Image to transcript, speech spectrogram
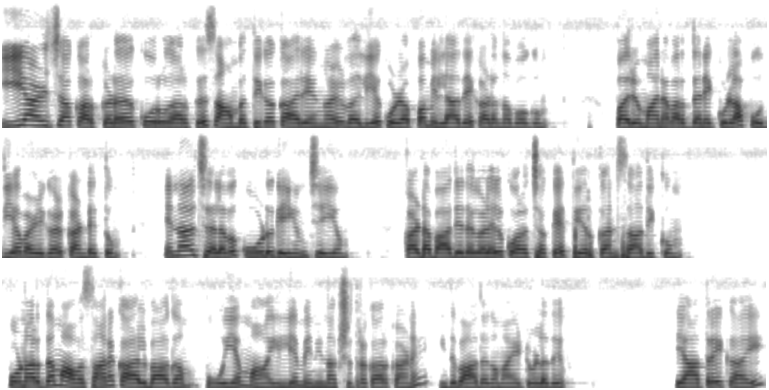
ഈ ആഴ്ച കർക്കിടകക്കൂറുകാർക്ക് സാമ്പത്തിക കാര്യങ്ങൾ വലിയ കുഴപ്പമില്ലാതെ കടന്നുപോകും. വരുമാന വർധനയ്ക്കുള്ള പുതിയ വഴികൾ കണ്ടെത്തും. എന്നാൽ ചെലവ് കൂടുകയും ചെയ്യും. കടബാധ്യതകളിൽ കുറച്ചൊക്കെ തീർക്കാൻ സാധിക്കും. പുണർദം അവസാന കാൽഭാഗം പൂയം മായില്യം എന്നീ നക്ഷത്രക്കാർക്കാണ് ഇത് ബാധകമായിട്ടുള്ളത്. യാത്രയ്ക്കായി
